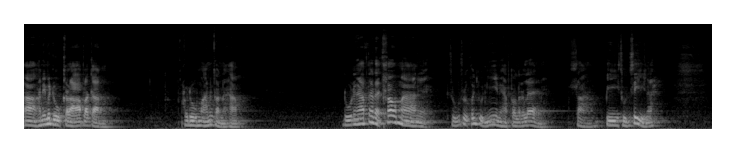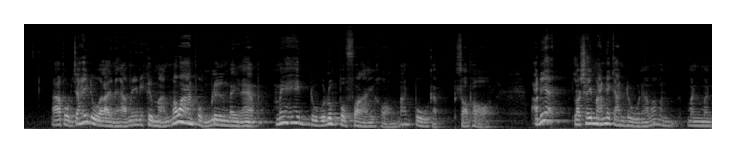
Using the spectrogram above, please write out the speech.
อ่า คราวนี้มาดูกราฟแล้วกันมาดูมันก่อนนะครับ ดูนะครับตั้งแต่เข้ามาเนี่ยสูงสุดเขาอยู่นี่นะครับ ตอนแรกๆเนี่ยสามปี04นะอ่า ผมจะให้ดูอะไรนะครับ นี่นี่คือมันเมื่อวานผมลืมไปนะครับ ไม่ให้ดูรูปโปรไฟล์ของบ้านปูกับสอพออันเนี้ยเราใช้มันในการดูนะว่ามันมันมัน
